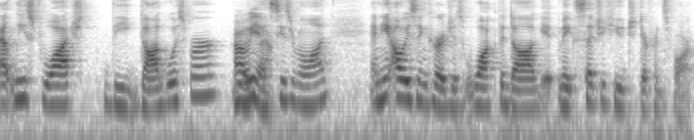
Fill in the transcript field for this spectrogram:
at least watched the Dog Whisperer. Oh, with, yeah. uh, Cesar Millan, and he always encourages walk the dog. It makes such a huge difference for him,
